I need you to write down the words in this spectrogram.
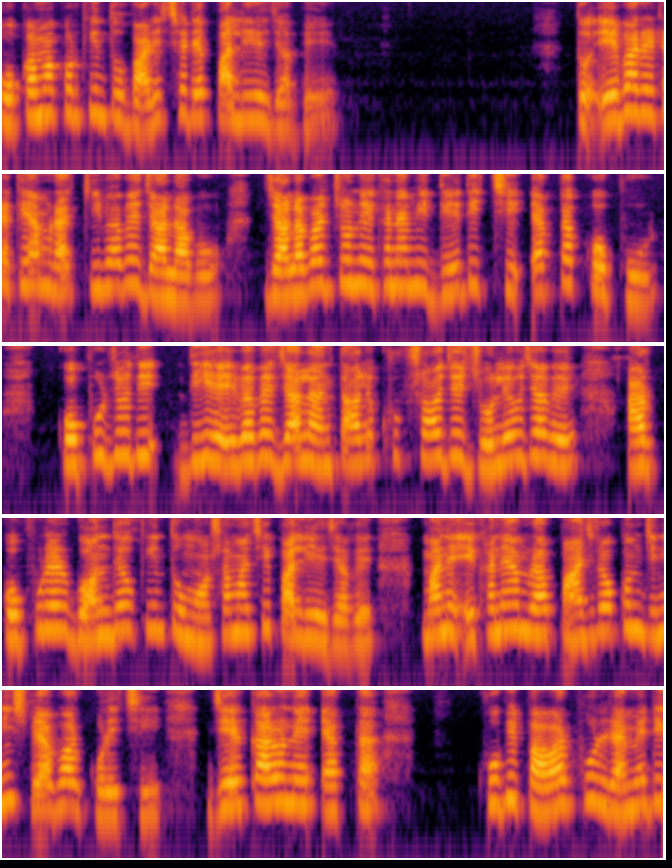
পোকামাকড় কিন্তু বাড়ি ছেড়ে পালিয়ে যাবে। তো এবার এটাকে আমরা কীভাবে জ্বালাবো? জ্বালাবার জন্য এখানে আমি দিয়ে দিচ্ছি একটা কপুর। কপুর যদি দিয়ে এভাবে জ্বালান তাহলে খুব সহজে জ্বলেও যাবে আর কপুরের গন্ধেও কিন্তু মশামাছি পালিয়ে যাবে। মানে এখানে আমরা পাঁচ রকম জিনিস ব্যবহার করেছি। যে কারণে একটা খুবই পাওয়ারফুল রেমেডি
